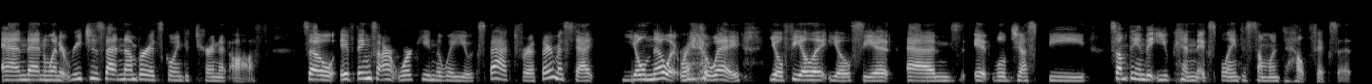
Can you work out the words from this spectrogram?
And then when it reaches that number, it's going to turn it off. So if things aren't working the way you expect for a thermostat, you'll know it right away. You'll feel it, you'll see it, and it will just be something that you can explain to someone to help fix it.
